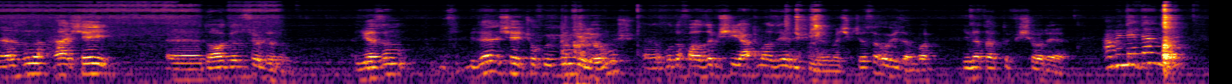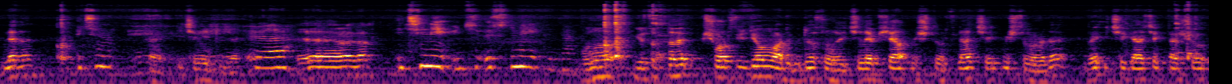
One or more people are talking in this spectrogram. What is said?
En azından her şey e, doğalgazı söylüyordum. Yazın bile şey çok uygun geliyormuş. Yani o da fazla bir şey yapmaz diye düşünüyorum açıkçası. O yüzden bak yine taktı fişi oraya. Ama neden? Neden? için Evet, içini yıkayacak. e, Ee, öyle. içini üç- üstüne yıkayacağım. Bunu YouTube'da short videom vardı biliyorsunuz. İçine bir şey yapmıştım falan çekmiştim öyle. Ve içi gerçekten şu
